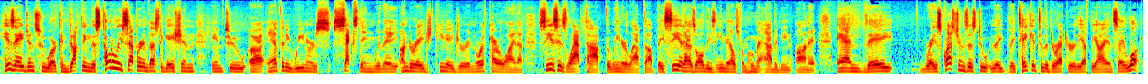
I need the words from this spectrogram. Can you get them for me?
his agents who are conducting this totally separate investigation into uh, Anthony Weiner's sexting with a underage teenager in North Carolina sees his laptop, the Weiner laptop. They see it has all these emails from Huma Abedin on it, and they raise questions as to they, they take it to the director of the FBI and say, look,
